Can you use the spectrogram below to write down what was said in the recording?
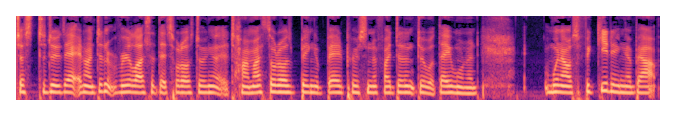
just to do that. And I didn't realize that that's what I was doing at the time. I thought I was being a bad person if I didn't do what they wanted when I was forgetting about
